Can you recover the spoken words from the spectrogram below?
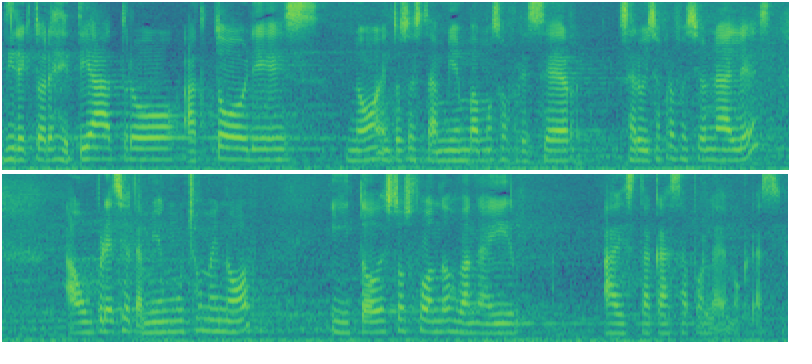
directores de teatro, actores, ¿no? Entonces también vamos a ofrecer servicios profesionales a un precio también mucho menor y todos estos fondos van a ir a esta Casa por la Democracia.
